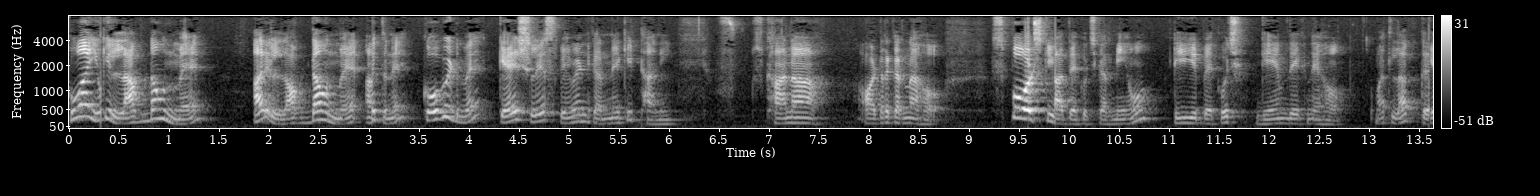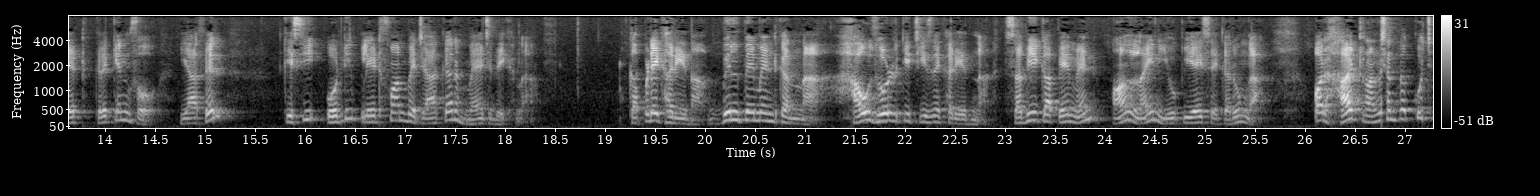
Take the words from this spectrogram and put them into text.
हुआ यूँ कि लॉकडाउन में, अरे लॉकडाउन में अमित ने कोविड में कैशलेस पेमेंट करने की ठानी। खाना ऑर्डर करना हो स्पोर्ट्स की बातें कुछ करनी हो टीवी पे कुछ गेम देखने हो मतलब क्रिकेट क्रिक इन्फो या फिर किसी ओटी प्लेटफॉर्म पे जाकर मैच देखना, कपड़े खरीदना, बिल पेमेंट करना हाउस होल्ड की चीज़ें खरीदना, सभी का पेमेंट ऑनलाइन यूपीआई से करूँगा। और हर ट्रांजेक्शन पर कुछ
